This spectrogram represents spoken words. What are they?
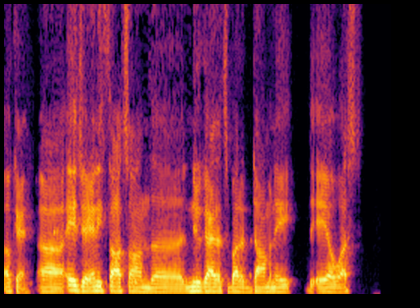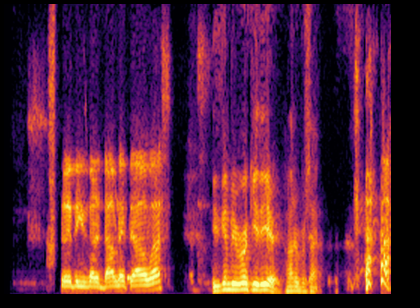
okay, uh, AJ, any thoughts on the new guy that's about to dominate the AL West? Really think he's about to dominate the AL West? He's gonna be rookie of the year, hundred percent.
